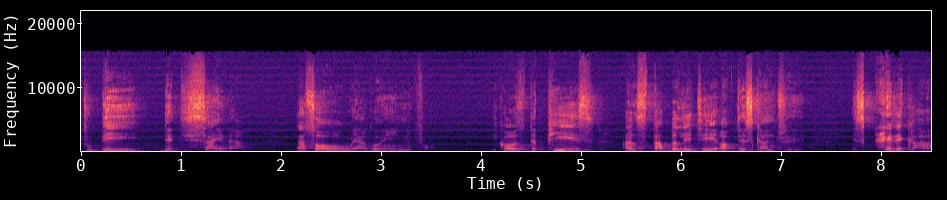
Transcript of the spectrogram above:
to be the decider. That's all we are going for. Because the peace and stability of this country is critical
